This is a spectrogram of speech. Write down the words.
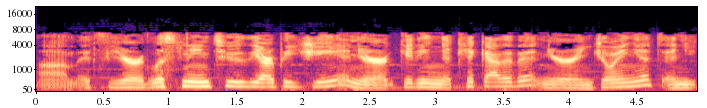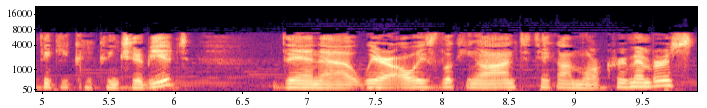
Um, if you're listening to the RPG and you're getting a kick out of it and you're enjoying it and you think you can contribute, then uh, we are always looking on to take on more crew members.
